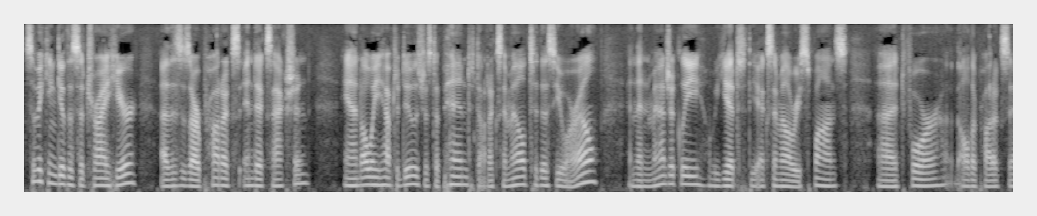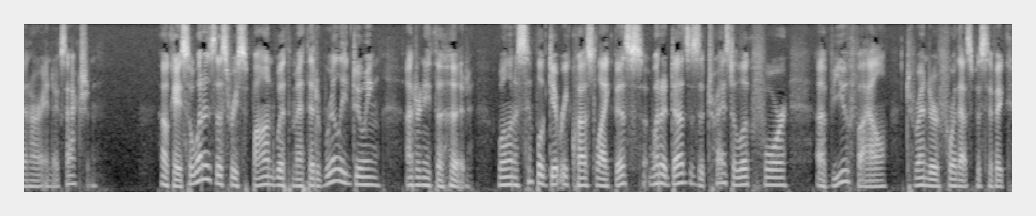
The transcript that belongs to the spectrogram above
So we can give this a try here. Uh, this is our products index action, and all we have to do is just append .xml to this URL, and then magically we get the XML response uh, for all the products in our index action. Okay, so what is this respond with method really doing underneath the hood? Well, in a simple GET request like this, what it does is it tries to look for a view file to render for that specific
